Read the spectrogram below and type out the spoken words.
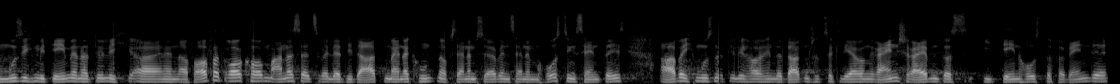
muss ich mit dem ja natürlich äh, einen AV-Vertrag haben, einerseits, weil er die Daten meiner Kunden auf seinem Server in seinem Hosting Center ist, aber ich muss natürlich auch in der Datenschutzerklärung reinschreiben, dass ich den Hoster verwende,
